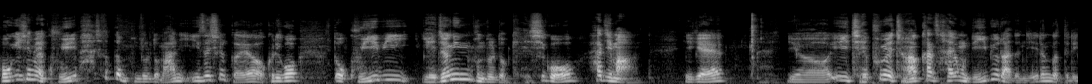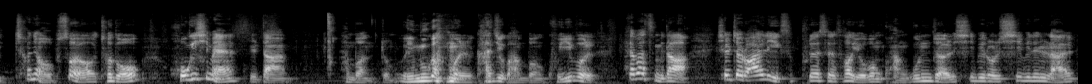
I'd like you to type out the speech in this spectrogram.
호기심에 구입하셨던 분들도 많이 있으실 거예요. 그리고 또 구입이 예정인 분들도 계시고 하지만 이게 이 제품의 정확한 사용 리뷰라든지 이런 것들이 전혀 없어요. 저도 호기심에 일단 한번 좀 의무감을 가지고 한번 구입을 해봤습니다. 실제로 알리익스프레스에서 이번 광군절 11월 11일 날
